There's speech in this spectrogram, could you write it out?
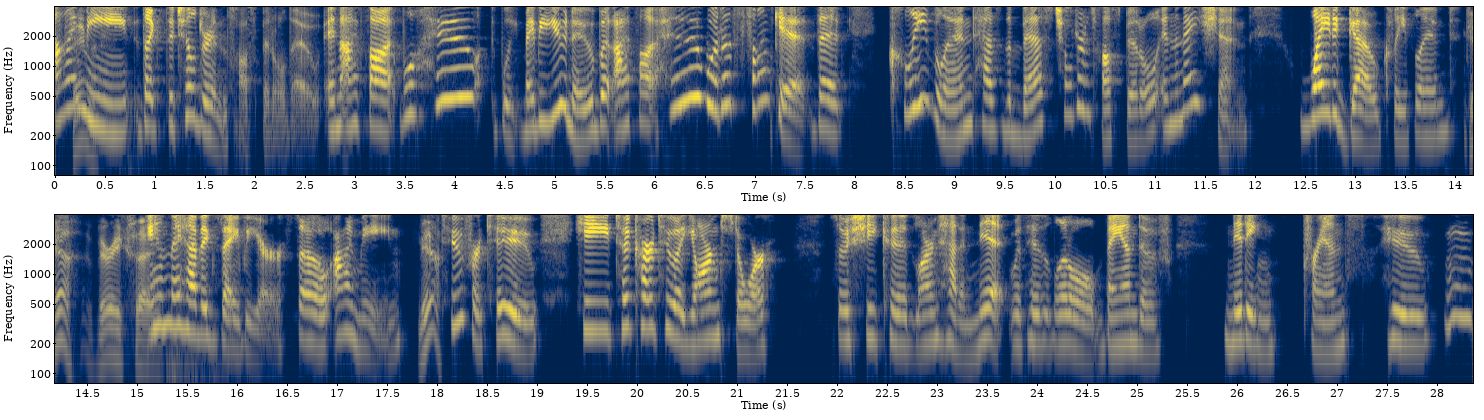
I famous. mean, like the Children's Hospital, though. And I thought, well, who? Well, maybe you knew, but I thought, who would have thunk it that Cleveland has the best children's hospital in the nation? Way to go, Cleveland! Yeah, very exciting. And they have Xavier. So I mean, yeah, two for two. He took her to a yarn store so she could learn how to knit with his little band of knitting friends who mm,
